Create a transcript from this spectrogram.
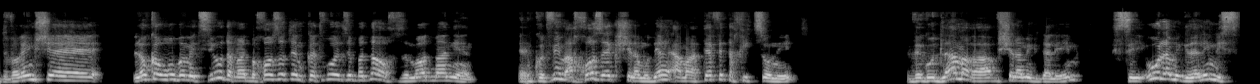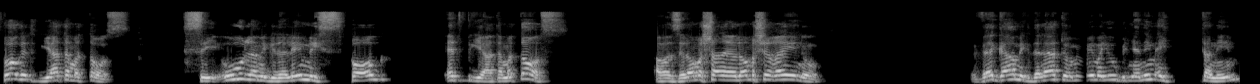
דברים שלא קרו במציאות אבל בכל זאת הם כתבו את זה בדוח, זה מאוד מעניין. הם כותבים החוזק של עמודי המעטפת החיצונית וגודלם הרב של המגדלים סייעו למגדלים לספוג את פגיעת המטוס. סייעו למגדלים לספוג את פגיעת המטוס. אבל זה לא מה, ש... לא מה שראינו. וגם מגדלי התאומים היו בניינים איתנים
